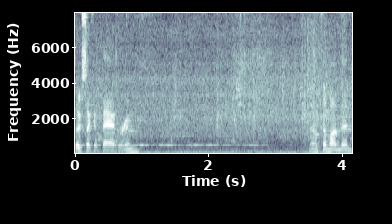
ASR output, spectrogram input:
Looks like a bad room. Oh, come on then.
